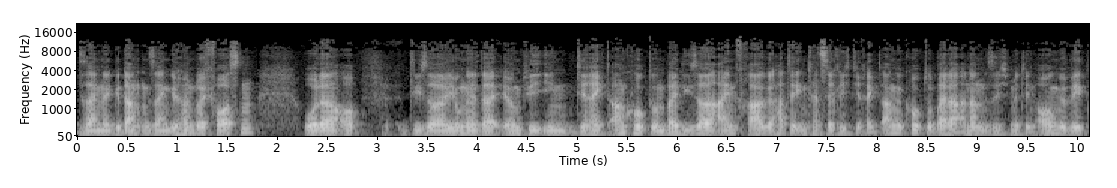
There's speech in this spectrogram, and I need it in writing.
seine Gedanken sein Gehirn durchforsten oder ob dieser Junge da irgendwie ihn direkt anguckt und bei dieser einen Frage hat er ihn tatsächlich direkt angeguckt und bei der anderen sich mit den Augen bewegt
